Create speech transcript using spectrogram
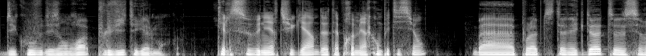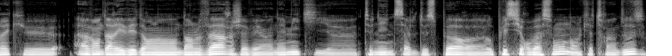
découvres des endroits plus vite également. quoi. Quel souvenir tu gardes de ta première compétition? Bah, pour la petite anecdote, euh, c'est vrai que avant d'arriver dans, dans le Var, j'avais un ami qui euh, tenait une salle de sport au Plessis-Robasson dans le 92,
